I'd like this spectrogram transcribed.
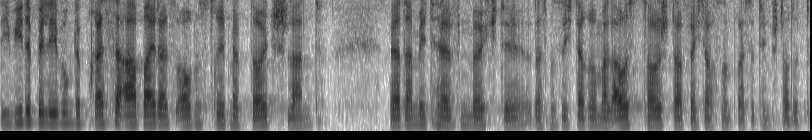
die Wiederbelebung der Pressearbeit als OpenStreetMap Deutschland. Wer da mithelfen möchte, dass man sich darüber mal austauscht, da vielleicht auch so ein Presseteam startet.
